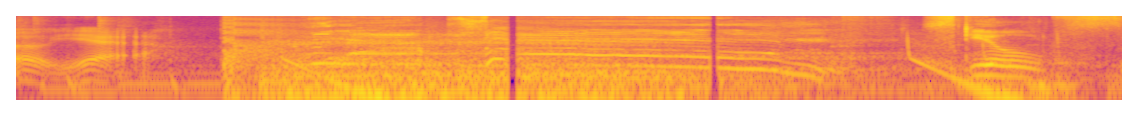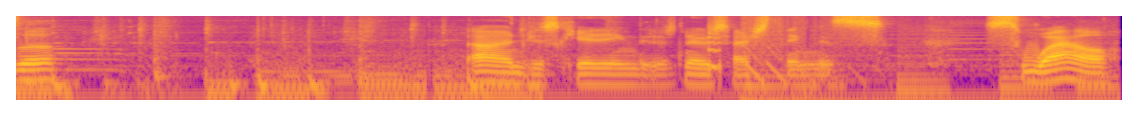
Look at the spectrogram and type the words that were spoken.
Oh yeah. Skills. Uh, I'm just kidding. There's no such thing as swell.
